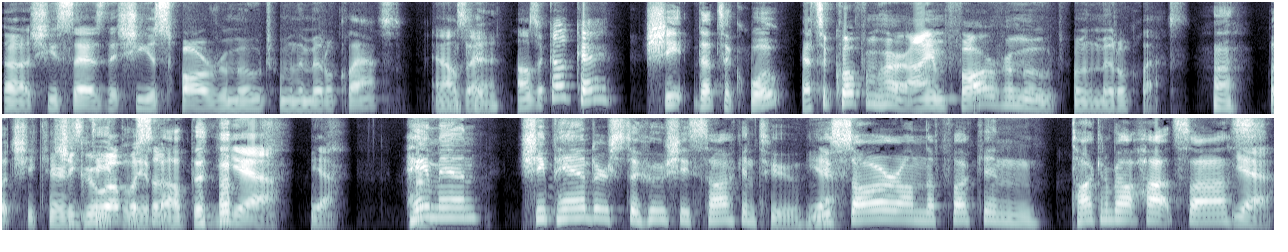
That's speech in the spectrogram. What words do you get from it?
uh, she says that she is far removed from the middle class. And I was Okay. like, I was like, okay, She that's a quote, That's a quote from her. I am far removed from the middle class. huh? But she cares She grew up deeply with some. about this. yeah, yeah. Hey man, she panders to who she's talking to. Yeah. You saw her on the fucking talking about hot sauce. Yeah.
